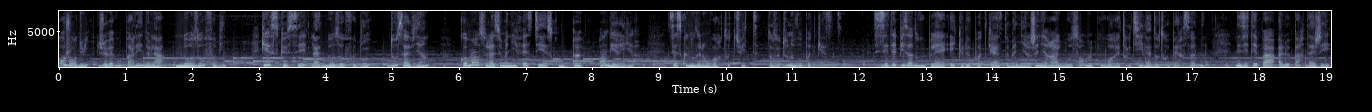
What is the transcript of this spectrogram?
Aujourd'hui, je vais vous parler de la nosophobie. Qu'est-ce que c'est la nosophobie? D'où ça vient? Comment cela se manifeste et est-ce qu'on peut en guérir? C'est ce que nous allons voir tout de suite dans ce tout nouveau podcast. Si cet épisode vous plaît et que le podcast de manière générale vous semble pouvoir être utile à d'autres personnes, n'hésitez pas à le partager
